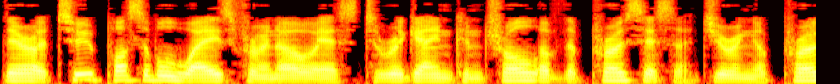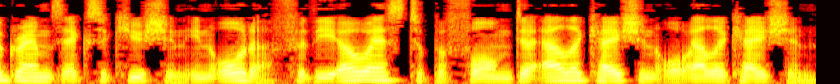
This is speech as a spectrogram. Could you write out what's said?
There are two possible ways for an OS to regain control of the processor during a program's execution in order for the OS to perform de-allocation or allocation.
